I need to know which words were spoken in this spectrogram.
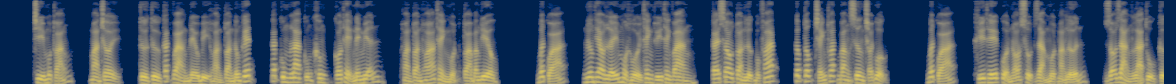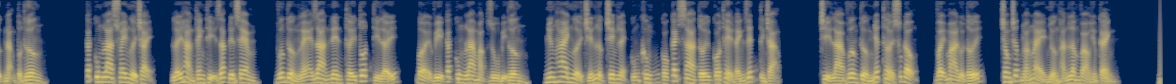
Chỉ một thoáng, màn trời từ từ cắt vàng đều bị hoàn toàn đông kết các cung la cũng không có thể nên miễn, hoàn toàn hóa thành một tòa băng điêu. Bất quá, nương theo lấy một hồi thanh thúy thanh vang, cái sau toàn lực bộc phát, cấp tốc tránh thoát băng xương trói buộc. Bất quá, khí thế của nó sụt giảm một mạng lớn, rõ ràng là thụ cực nặng tổn thương. Các cung la xoay người chạy, lấy hàn thanh thị giác đến xem, vương tưởng lẽ ra nên thấy tốt thì lấy, bởi vì các cung la mặc dù bị thương, nhưng hai người chiến lược t r ê n lệch cũng không có cách xa tới có thể đánh giết tình trạng. Chỉ là vương tường nhất thời xúc động, vậy mà đổi tới, trong chấp nhoáng này nhường hắn lâm vào hiểm cảnh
